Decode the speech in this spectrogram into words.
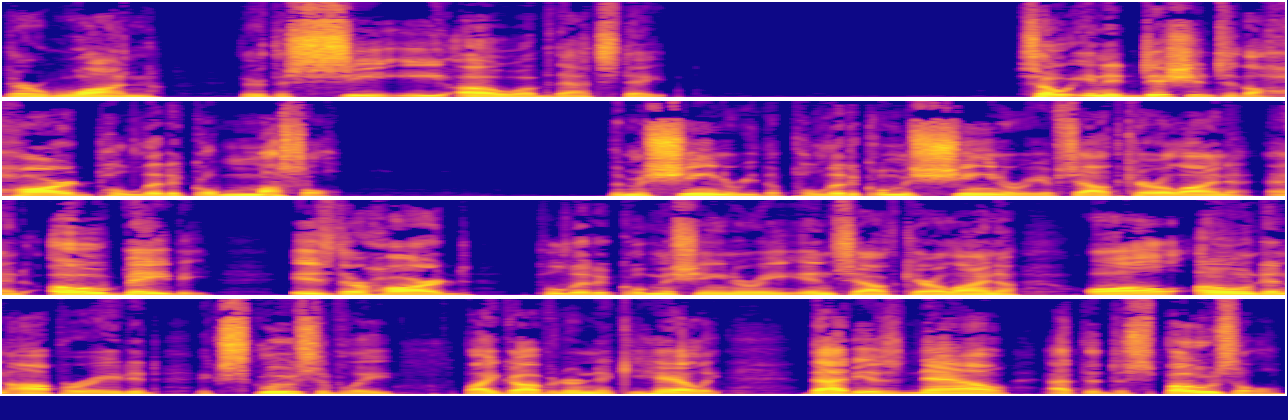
they're one. They're the CEO of that state. So, in addition to the hard political muscle, the machinery, the political machinery of South Carolina, and oh, baby, is there hard political machinery in South Carolina, all owned and operated exclusively by Governor Nikki Haley. That is now at the disposal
